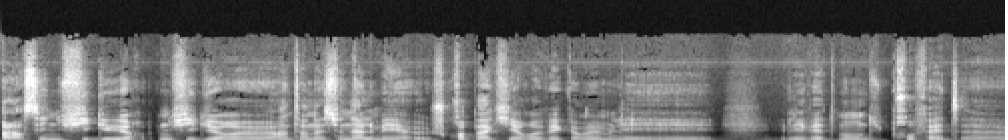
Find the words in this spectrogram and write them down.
Alors c'est une figure, une figure internationale, mais je je crois pas qu'il revêt quand même les, les vêtements du prophète euh,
